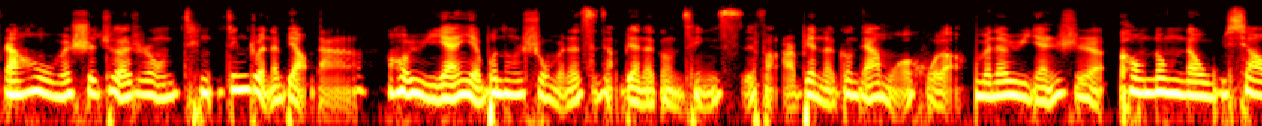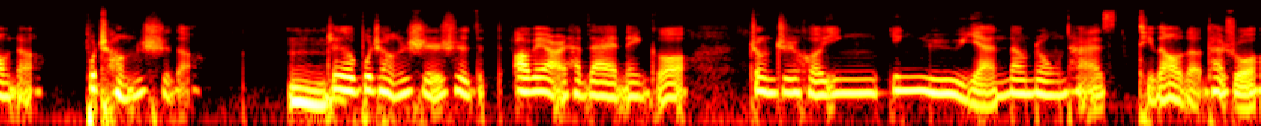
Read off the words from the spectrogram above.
然后我们失去了这种精精准的表达，然后语言也不能使我们的思想变得更清晰，反而变得更加模糊了。我们的语言是空洞的、无效的、不诚实的。嗯，这个不诚实是奥威尔他在那个政治和英英语语言当中他提到的。他说，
